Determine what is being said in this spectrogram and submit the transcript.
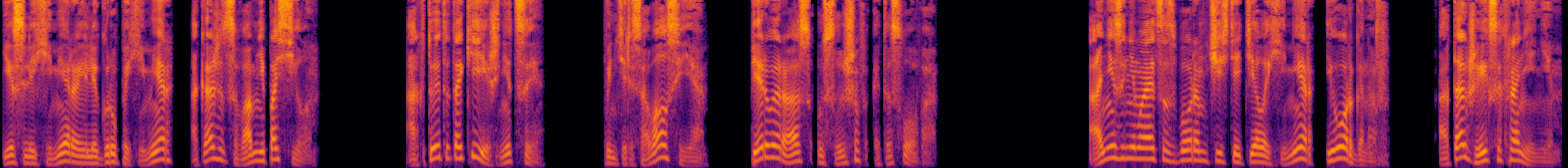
если химера или группа химер окажется вам не по силам. «А кто это такие жнецы?» Поинтересовался я, первый раз услышав это слово. Они занимаются сбором частей тела химер и органов, а также их сохранением,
